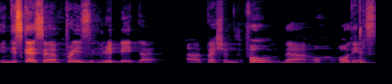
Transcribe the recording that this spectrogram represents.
in this case, uh, please repeat the uh, question for the au- audience.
